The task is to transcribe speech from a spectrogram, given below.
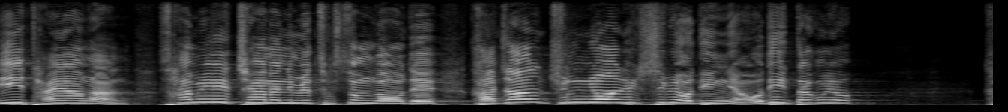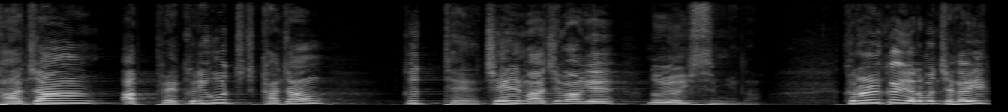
이 다양한 삼위일체 하나님의 특성 가운데 가장 중요한 핵심이 어디 있냐? 어디 있다고요? 가장 앞에 그리고 가장 끝에 제일 마지막에 놓여 있습니다. 그러니까 여러분 제가 일,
